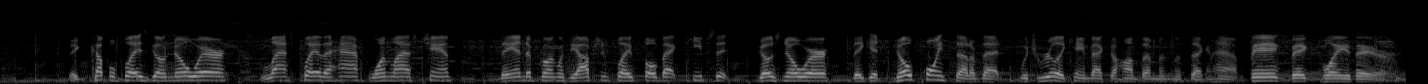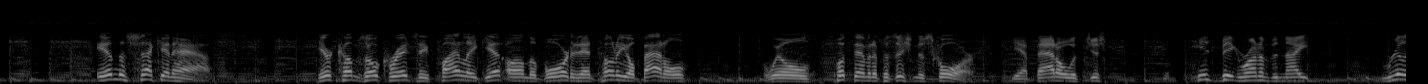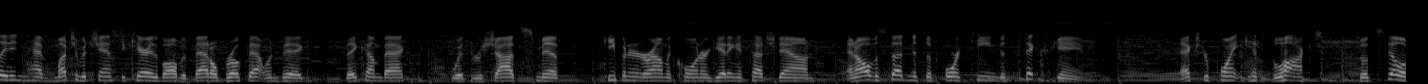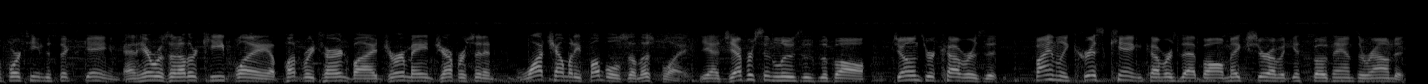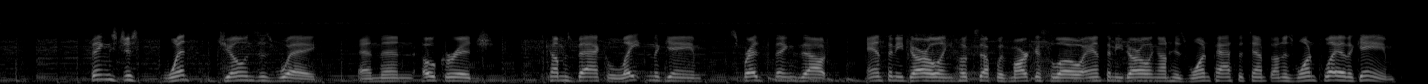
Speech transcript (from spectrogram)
A couple plays go nowhere. Last play of the half, one last chance. They end up going with the option play. Fullback keeps it, goes nowhere. They get no points out of that, which really came back to haunt them in the second half. Big, big play there. In the second half, here comes Oak Ridge. They finally get on the board, and Antonio Battle will put them in a position to score. Yeah, Battle with just his big run of the night. Really didn't have much of a chance to carry the ball, but Battle broke that one big. They come back with Rashad Smith keeping it around the corner, getting a touchdown, and all of a sudden it's a 14 to 6 game. Extra point gets blocked, so it's still a 14 to 6 game. And here was another key play, a punt return by Jermaine Jefferson, and watch how many fumbles on this play. Yeah, Jefferson loses the ball. Jones recovers it. Finally, Chris King covers that ball, makes sure of it, gets both hands around it. Things just went Jones's way, and then Oak Ridge comes back late in the game, spreads things out. Anthony Darling hooks up with Marcus Lowe. Anthony Darling on his one pass attempt, on his one play of the game,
